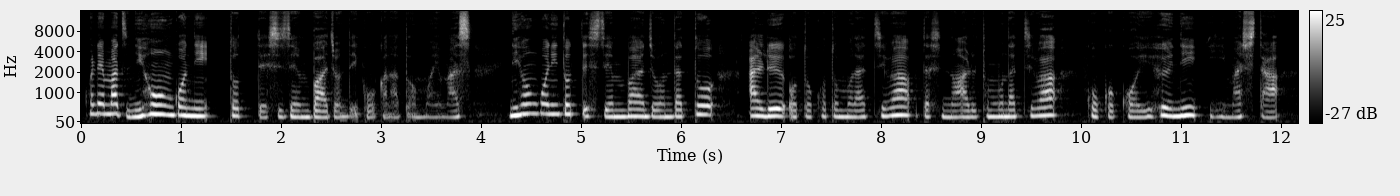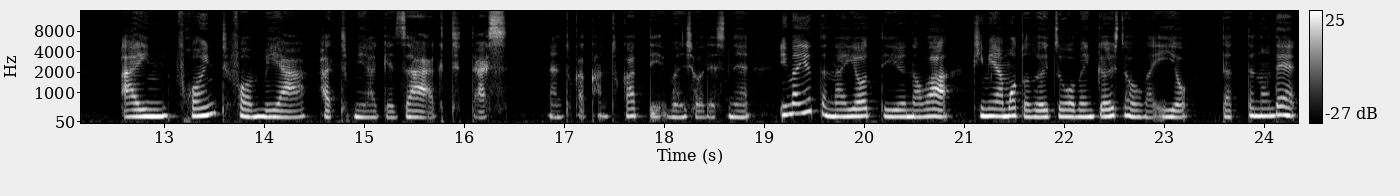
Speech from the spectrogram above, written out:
これまず日本語にとって自然バージョンでいこうかなと思います。日本語にとって自然バージョンだと、ある男友達は、私のある友達は、こここういうふうに言いました。Ein Freund von mir hat mir gesagt, dass なんとかかんとかっていう文章ですね。今言った内容っていうのは、君はもっとドイツ語を勉強した方がいいよ。だったので、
